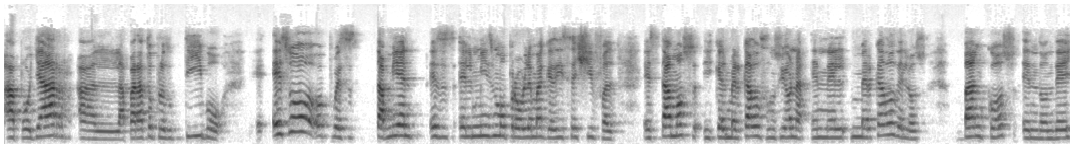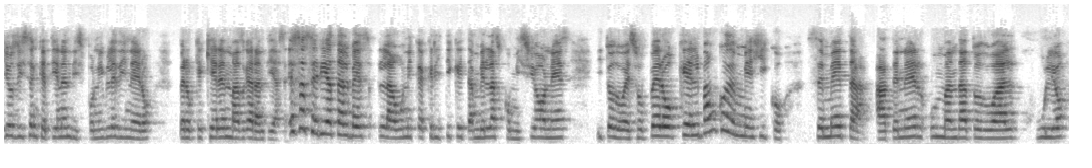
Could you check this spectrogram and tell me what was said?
apoyar al aparato productivo? Eso, pues, también es el mismo problema que dice Schiffel. Estamos y que el mercado funciona. En el mercado de los bancos, en donde ellos dicen que tienen disponible dinero, pero que quieren más garantías. Esa sería tal vez la única crítica y también las comisiones y todo eso. Pero que el Banco de México se meta a tener un mandato dual, Julio,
